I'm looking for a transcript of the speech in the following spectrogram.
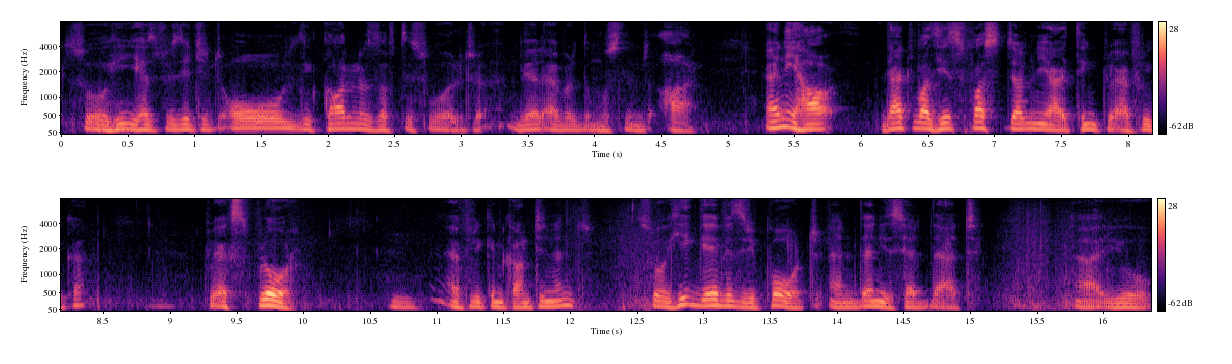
So he has visited all the corners of this world, uh, wherever the Muslims are. Anyhow, that was his first journey, I think, to Africa, to explore African continent. So he gave his report, and then he said that uh, you,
